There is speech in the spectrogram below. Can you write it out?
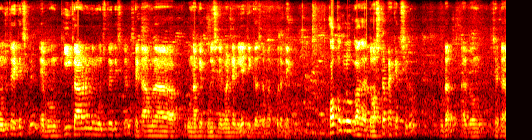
মজুত রেখেছিলেন এবং কি কারণে উনি মজুত রেখেছিলেন সেটা আমরা ওনাকে পুলিশ রিমান্ডে নিয়ে জিজ্ঞাসাবাদ করে দেখব। কতগুলো গাঁদা? দশটা প্যাকেট ছিল টোটাল এবং সেটা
